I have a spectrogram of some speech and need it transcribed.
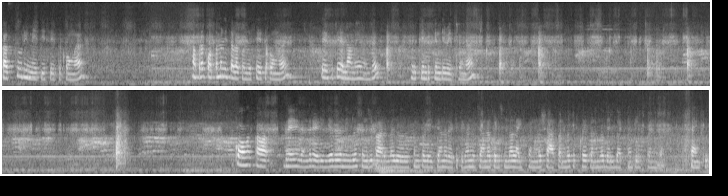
கஸ்தூரி மேத்தி சேர்த்துக்கோங்க. அப்புறம் கொத்தமல்லி தழை கொஞ்சம் சேர்த்துக்கோங்க. சேர்த்துட்டு எல்லாமே வந்து ஒரு கிண்டு கிண்டி விட்டுருங்க. கோவக்காய் கிரேவி வந்து ரெடிங்க இது நீங்களும் செஞ்சு பாருங்கள் இது ஒரு சிம்பிள் ஈஸியான ரெசிபி தான். இந்த சேனல் பிடிச்சிருந்தால் லைக் பண்ணுங்கள் ஷேர் பண்ணுங்கள் சப்ஸ்கிரைப் பண்ணுங்கள் பெல் பட்டனை கிளிக் பண்ணுங்கள் தேங்க்யூ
